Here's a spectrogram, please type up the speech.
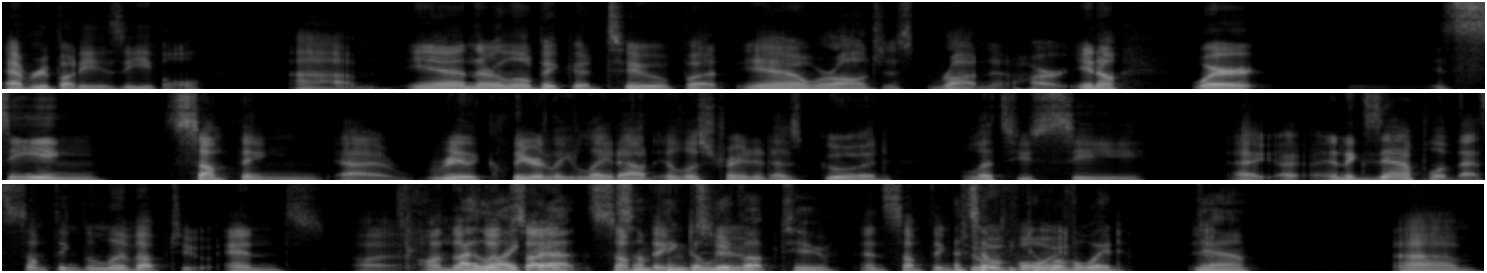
everybody is evil um, yeah and they're a little bit good too but yeah we're all just rotten at heart you know where seeing something uh, really clearly laid out illustrated as good lets you see a, a- an example of that, something to live up to, and uh, on the I flip like side, that. Something, to, live up to and something and to something avoid. to avoid. Yeah. Um,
